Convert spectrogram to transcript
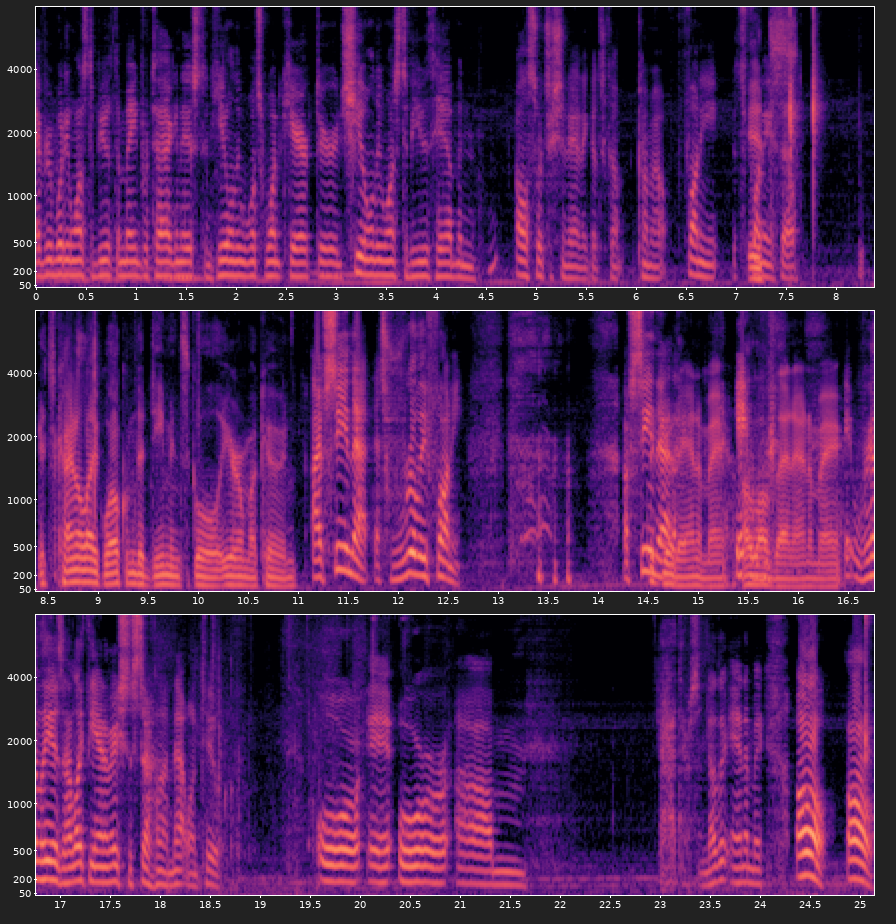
everybody wants to be with the main protagonist, and he only wants one character, and she only wants to be with him, and all sorts of shenanigans come come out. Funny, it's funny It's- as hell. It's kind of like Welcome to Demon School, Iruma-kun. I've seen that. That's really funny. I've seen It's a that. good anime. It I love that anime. It really is. I like the animation style on that one too. Or eh, or um, ah, there's another anime. Oh oh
